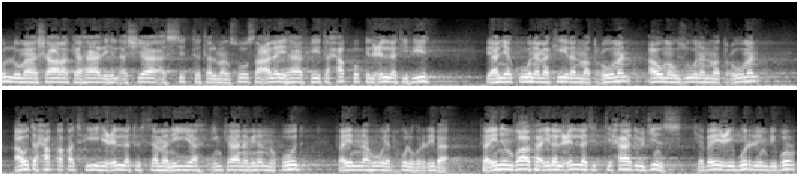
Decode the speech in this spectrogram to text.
كل ما شارك هذه الأشياء الستة المنصوص عليها في تحقق العلة فيه بأن يكون مكيلا مطعوما أو موزونا مطعوما أو تحققت فيه علة الثمنية إن كان من النقود فإنه يدخله الربا. فإن انضاف إلى العلة اتحاد الجنس كبيع بر ببر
